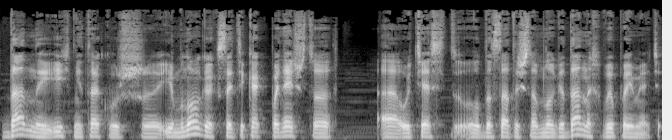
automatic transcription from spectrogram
данные, их не так уж э, и много. Кстати, как понять, что э, у тебя достаточно много данных, вы поймете.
